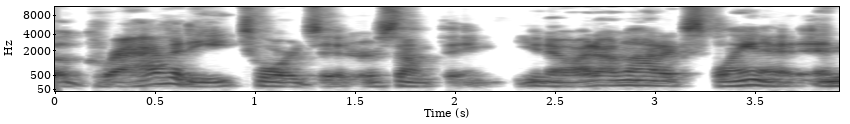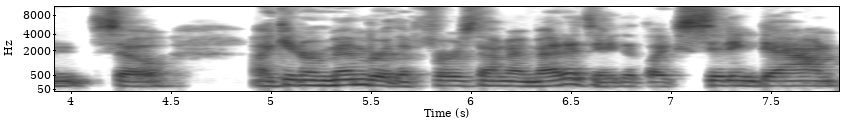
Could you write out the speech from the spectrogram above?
a gravity towards it or something. You know, I don't know how to explain it. And so I can remember the first time I meditated, like sitting down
